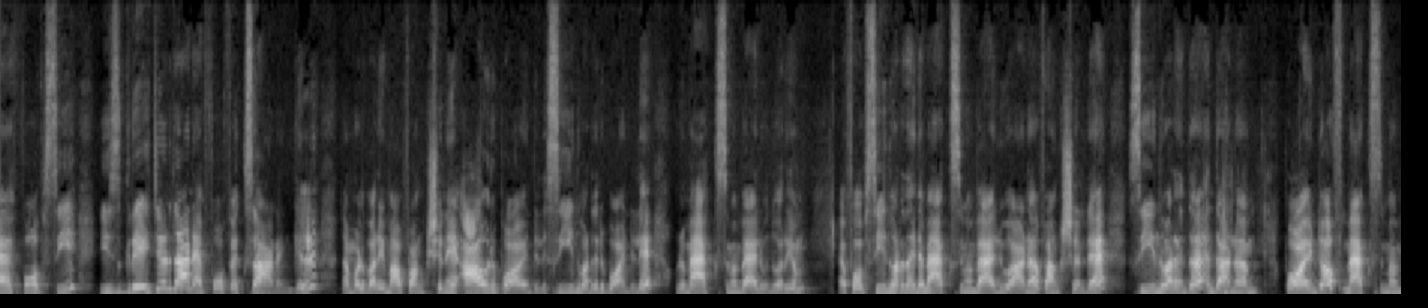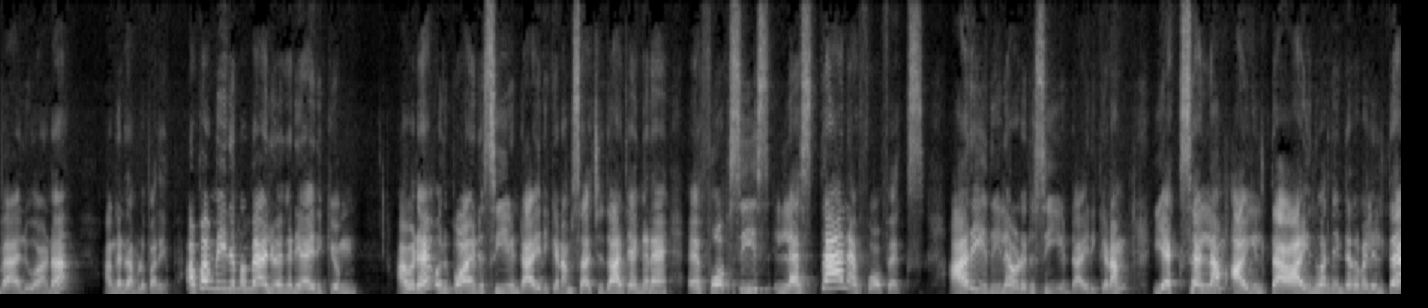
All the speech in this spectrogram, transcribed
f of c is greater than f of x ആണെങ്കിൽ നമ്മൾ പറയും ആ ഫംഗ്ഷനെ ആ ഒരു പോയിന്റിൽ സി എന്ന് പറഞ്ഞൊരു പോയിന്റിൽ ഒരു മാക്സിമം വാല്യൂ എന്ന് പറയും. എഫ് ഓഫ് സി എന്ന് പറയുന്നതിന്റെ മാക്സിമം വാല്യൂ ആണ് ഫംഗ്ഷന്റെ സി എന്ന് പറയുന്നത് എന്താണ്? പോയിന്റ് ഓഫ് മാക്സിമം വാല്യൂ ആണ്. അങ്ങനെ നമ്മൾ പറയും. അപ്പം മിനിമം വാല്യൂ എങ്ങനെയായിരിക്കും? അവിടെ ഒരു പോയിന്റ് സി ഉണ്ടായിരിക്കണം. സച്ച് ദാറ്റ് എങ്ങനെ? F of c is less than f of x ആ രീതിയിൽ അവിടെ ഒരു സി ഉണ്ടായിരിക്കണം. ഈ എക്സ് എല്ലാം ഐയിലത്തെ ഐ എന്ന് പറഞ്ഞ ഇന്റർവെല്ലിലത്തെ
